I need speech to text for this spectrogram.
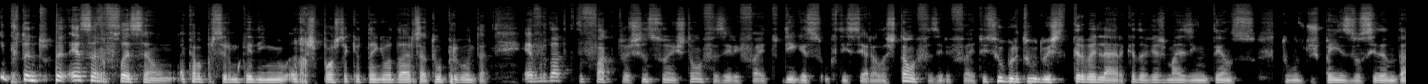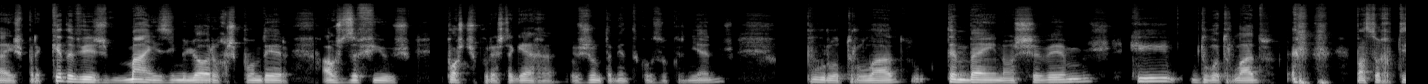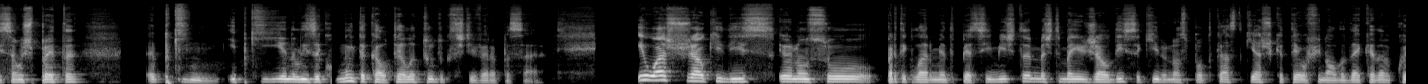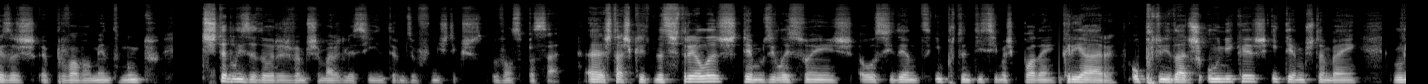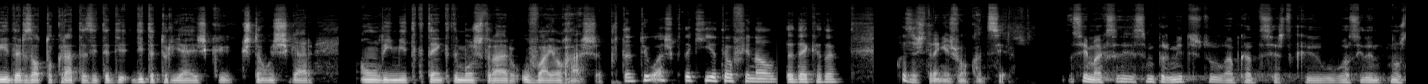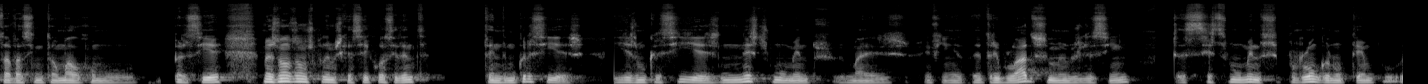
E, portanto, essa reflexão acaba por ser um bocadinho a resposta que eu tenho a dar à tua pergunta. É verdade que, de facto, as sanções estão a fazer efeito, diga-se o que disser, elas estão a fazer efeito, e, sobretudo, este trabalhar cada vez mais intenso dos países ocidentais para cada vez mais e melhor responder aos desafios postos por esta guerra, juntamente com os ucranianos. Por outro lado, também nós sabemos que, do outro lado, passo a repetição, espreita Pequim e Pequim analisa com muita cautela tudo o que se estiver a passar. Eu acho, já o que disse, eu não sou particularmente pessimista, mas também já o disse aqui no nosso podcast que acho que até o final da década coisas eh, provavelmente muito destabilizadoras, vamos chamar-lhe assim, em termos eufemísticos, vão se passar. Uh, está escrito nas estrelas, temos eleições ao Ocidente importantíssimas que podem criar oportunidades únicas e temos também líderes autocratas e ditatoriais que, que estão a chegar a um limite que têm que demonstrar o vai ou racha. Portanto, eu acho que daqui até o final da década coisas estranhas vão acontecer. Sim, Max, se me permites, tu há bocado disseste que o Ocidente não estava assim tão mal como parecia, mas nós não nos podemos esquecer que o Ocidente tem democracias. E as democracias, nestes momentos mais, enfim, atribulados, chamamos-lhe assim, se estes momentos se prolongam no tempo,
